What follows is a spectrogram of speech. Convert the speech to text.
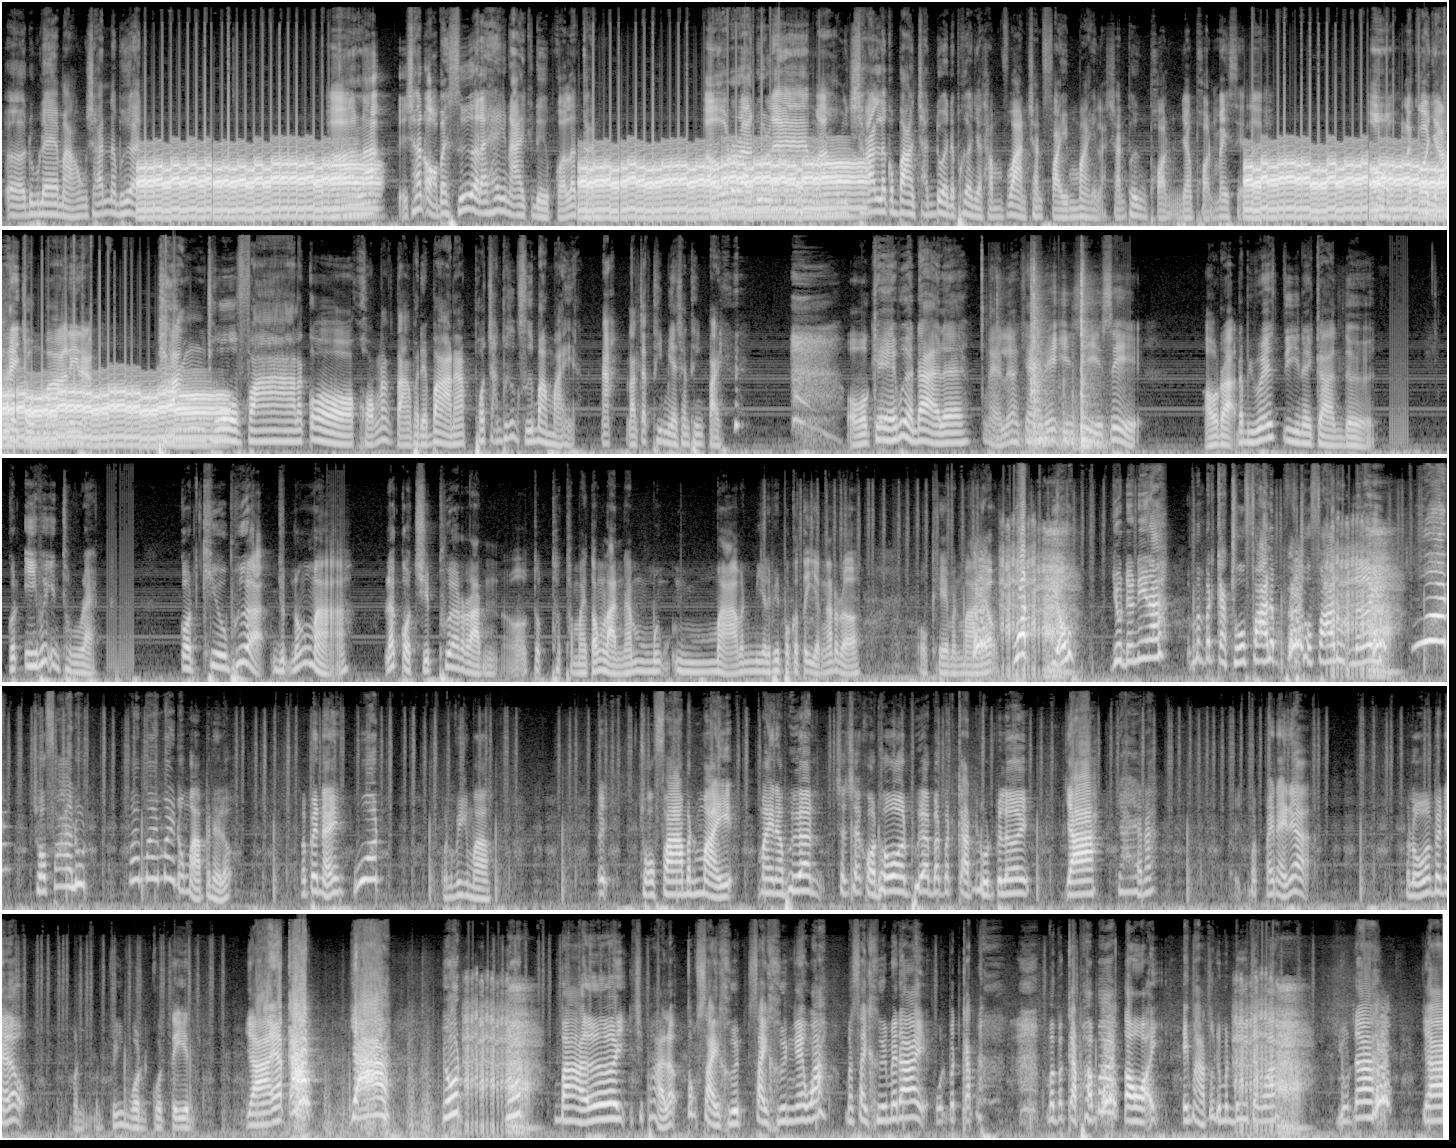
เอ่อดูแลหมาของฉันนะเพื่อนเอาละเดี๋ยวฉันออกไปซื้ออะไรให้นายดื่มก่อนแล้วกันเอาละดูแลหมาของฉันแล้วก็บ้านฉันด้วยนะเพื่อนอย่าทำบ้านฉันไฟไหม้ล่ะฉันเพิ่งผ่อนยังผ่อนไม่เสร็จเลยอ๋อแล้วก็อย่าให้เจงมานี่นะพังโชฟาแล้วก็ของต่างๆภายในบ้านนะเพราะฉันเพิ่งซื้อมาใหม่อะนะหลังจากที่เมียฉันทิ้งไป โอเคเพื่อนได้เลยแหมเรื่องแค่นี้ easy easy เอาละ WSD ในการเดิน กด E เพื่อ interact กด Q เพื่อหยุดน้องหมา แล้วกดชิปเพื่อรันอ๋อทำไมต้องรันนะมหมามันมีอะไรผิดปกติอย่างนั้นเหรอ โอเคมันมาแล้ว what เดี๋ยวหยุดเดี๋ยวนี้นะ มันเป็นกัดโชฟาแล้วโชฟาหลุดเลย what โชฟาหลุด ไม่ไม่ไม่น้องหมาไปไหนแล้ว มันไปไหน what มันวิ่งมา โชฟามันใหม่ ไม่นะเพื่อน ฉันฉันขอโทษเพื่อนมันมันกัดหลุดไปเลยอย่าอย่าอย่านะมันไปไหนเนี่ยฮัลโหลมันไปไหนแล้ว มันมันวิ่งวนกูตีนอย่าอย่ากัดอย่าหยุดหยุดบ้าเอ้ยชิบหายแล้วต้องใส่คืนใส่คืนไงวะมันใส่คืนไม่ได้มันกัด มันไปกัดพม่าต่อไอ้ไอ้หมาตัวนี้มันดื้อจังวะหยุดนะอย่า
